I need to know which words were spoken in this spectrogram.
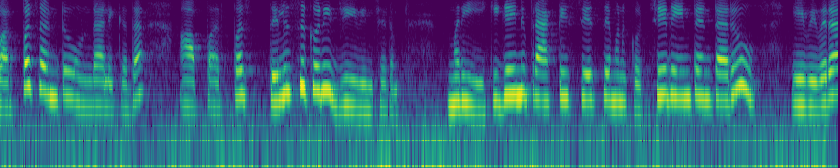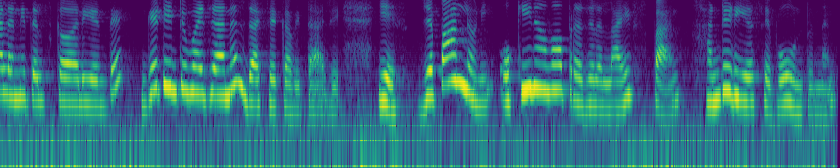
పర్పస్ అంటూ ఉండాలి కదా ఆ పర్పస్ తెలుసుకొని జీవించడం. మరి ఇకిగైని ప్రాక్టీస్ చేస్తే మనకు వచ్చేది ఏంటంటారు? ఈ వివరాలన్నీ తెలుసుకోవాలి అంటే get into my channel doctor Kavita ji ఎస్ జపాన్లోని ఒకినావా ప్రజల life span hundred years above ఉంటుందంట.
